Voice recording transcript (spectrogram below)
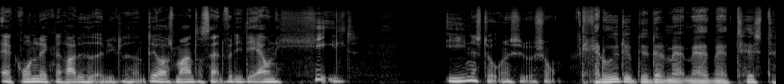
af grundlæggende rettigheder i virkeligheden. Det er også meget interessant, fordi det er jo en helt enestående situation. Kan du uddybe det der med, med, med at teste,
